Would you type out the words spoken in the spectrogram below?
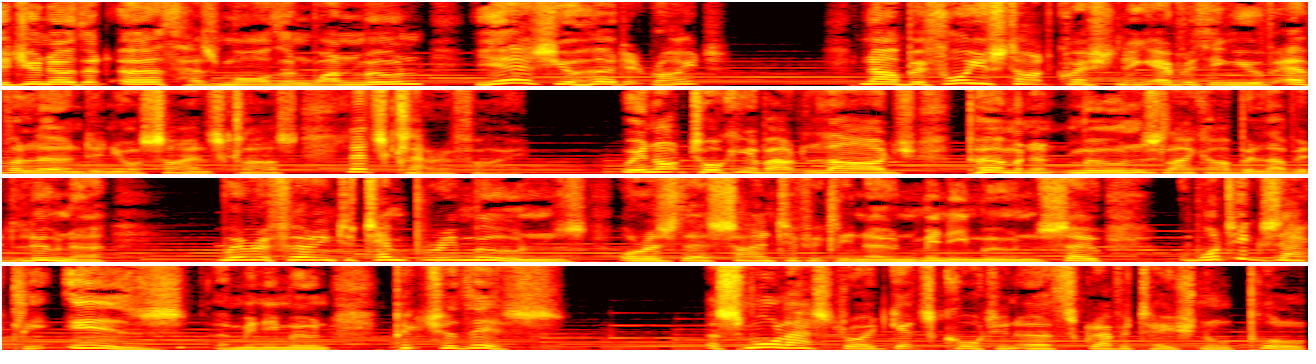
Did you know that Earth has more than one moon? Yes, you heard it right. Now, before you start questioning everything you've ever learned in your science class, let's clarify. We're not talking about large, permanent moons like our beloved Luna. We're referring to temporary moons, or as they're scientifically known, mini-moons. So, what exactly is a mini-moon? Picture this. A small asteroid gets caught in Earth's gravitational pull.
